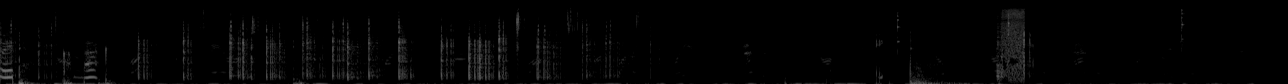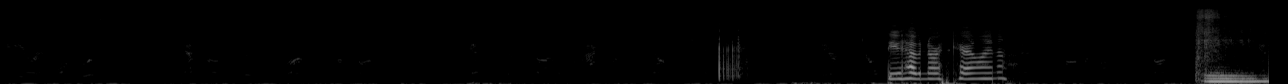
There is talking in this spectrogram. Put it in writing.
Wait, come back. Do you have North Carolina? Mm,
